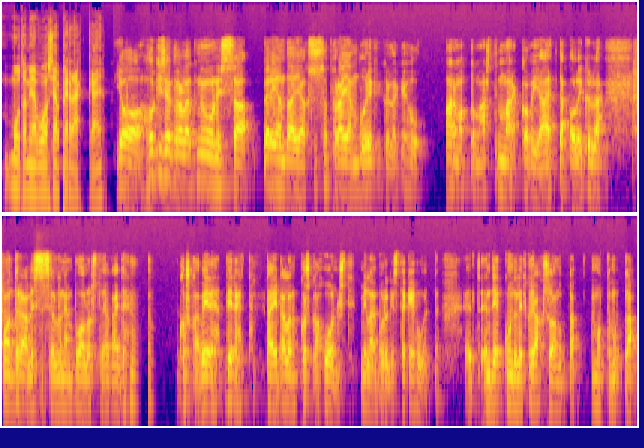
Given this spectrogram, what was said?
muutamia vuosia peräkkäin. Joo, Hockey Central Noonissa perjantai-jaksossa Brian Burke kyllä kehu armottomasti Markkovia, että oli kyllä Montrealissa sellainen puolustaja, joka ei tehnyt koskaan virhettä, tai ei pelannut koskaan huonosti, millain purkista kehu, että, että en tiedä kuuntelitko jaksoa, mutta, mutta, mutta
